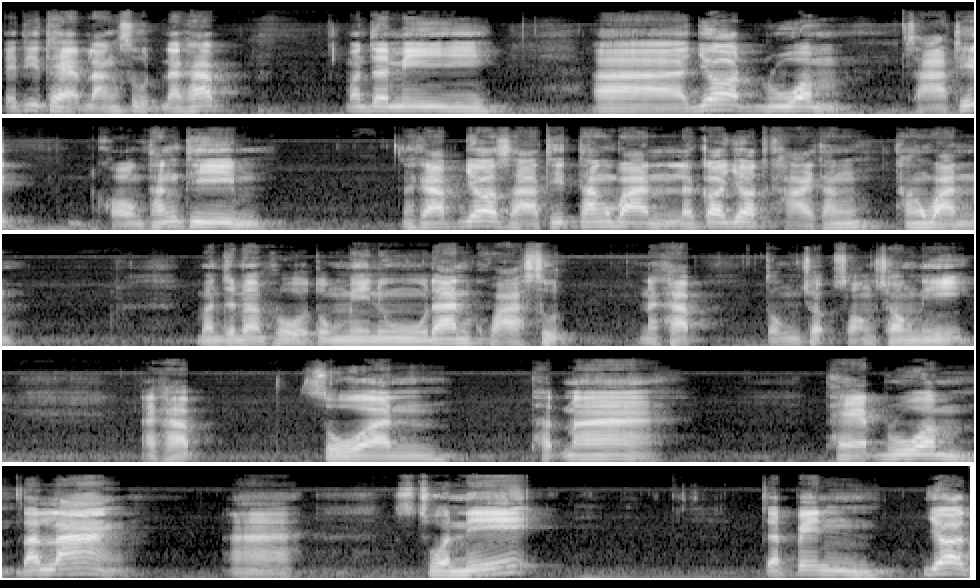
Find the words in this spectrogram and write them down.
ไอ้ที่แถบหลังสุดนะครับ มันจะมีอยอดรวมสาธิตของทั้งทีมนะครับยอดสาธิตทั้งวัน แล้วก็ยอดขายทั้งทั้งวัน มันจะมาโผล่ตรงเมนูด้านขวาสุดนะครับ ตรงสองช่องนี้นะครับ ส่วนถัดมาแถบรวมด้านล่างอ่าส่วนนี้จะเป็นยอด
